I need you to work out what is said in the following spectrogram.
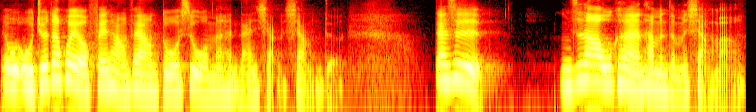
我我觉得会有非常非常多是我们很难想象的。但是你知道乌克兰他们怎么想吗？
